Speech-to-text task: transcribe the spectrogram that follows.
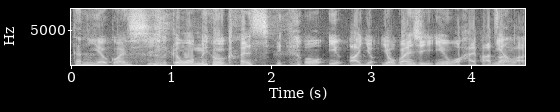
跟你有关系？跟我没有关系。我因啊有有关系，因为我害怕蟑螂。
